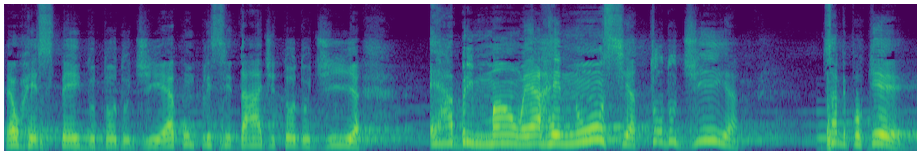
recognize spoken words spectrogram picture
é o respeito todo dia, é a cumplicidade todo dia, é abrir mão, é a renúncia todo dia. Sabe por quê?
